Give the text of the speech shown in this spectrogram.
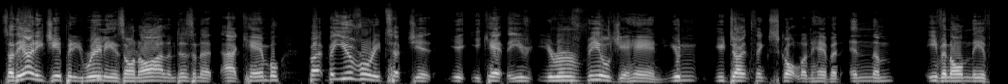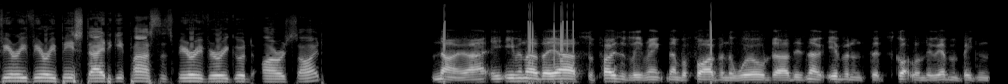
So the only jeopardy really is on Ireland, isn't it, uh, Campbell? But but you've already tipped your your, your cat there. You you revealed your hand. You you don't think Scotland have it in them, even on their very very best day, to get past this very very good Irish side. No, uh, even though they are supposedly ranked number five in the world, uh, there's no evidence that Scotland, who haven't beaten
